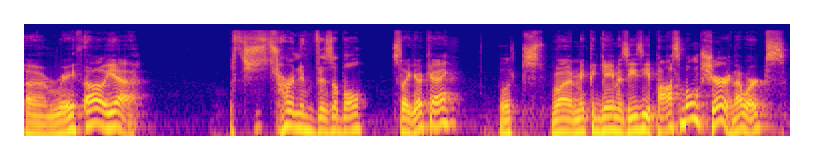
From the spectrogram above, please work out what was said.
uh, Wraith. Oh yeah. It's just turn invisible. It's like okay. Let's to make the game as easy as possible. Sure, that works.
